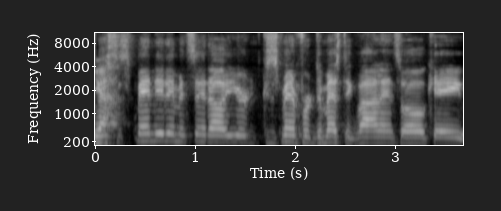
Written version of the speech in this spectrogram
Yeah. suspended him and said, "Oh, you're suspended for domestic violence." Oh, okay.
